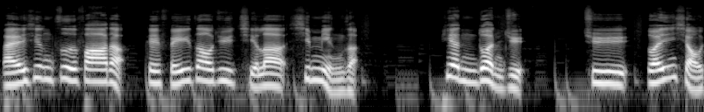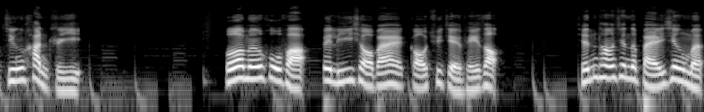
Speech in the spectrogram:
百姓自发地给肥皂剧起了新名字——片段剧，取短小精悍之意。佛门护法被李小白搞去捡肥皂，钱塘县的百姓们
